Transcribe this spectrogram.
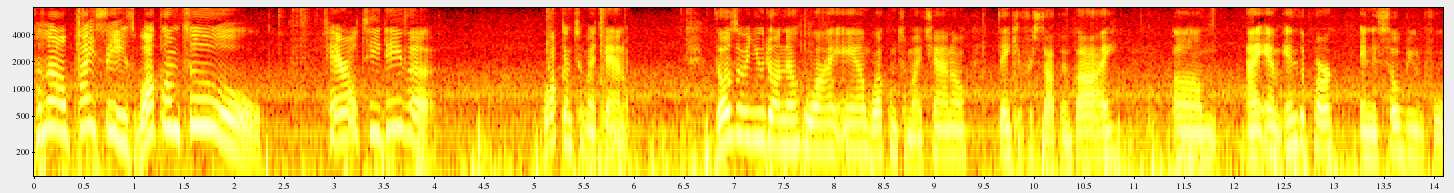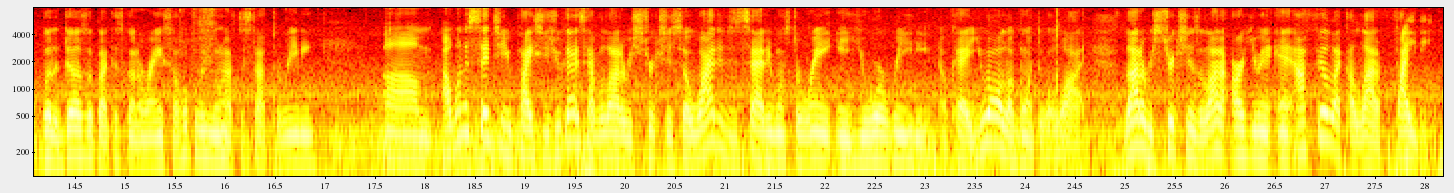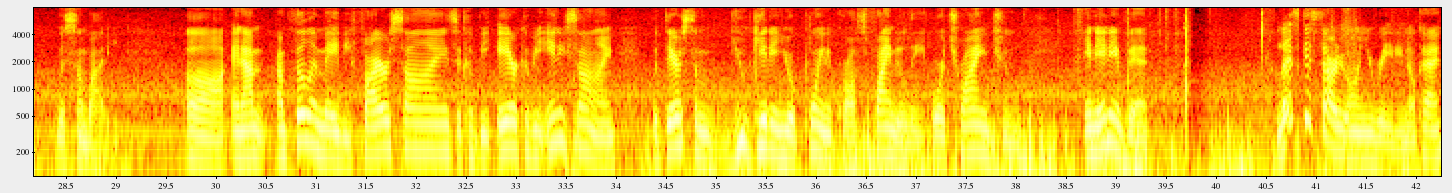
Hello, Pisces. Welcome to Tarot T Diva. Welcome to my channel. Those of you who don't know who I am, welcome to my channel. Thank you for stopping by. Um, I am in the park and it's so beautiful, but it does look like it's going to rain, so hopefully we don't have to stop the reading. Um, I want to say to you, Pisces, you guys have a lot of restrictions, so why did it decide it wants to rain in your reading? Okay, you all are going through a lot. A lot of restrictions, a lot of arguing, and I feel like a lot of fighting with somebody uh, and I'm I'm feeling maybe fire signs. It could be air, it could be any sign, but there's some you getting your point across finally, or trying to. In any event, let's get started on your reading, okay?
